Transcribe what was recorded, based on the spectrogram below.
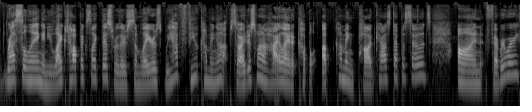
wrestling and you like topics like this where there's some layers, we have a few coming up. So I just want to highlight a couple upcoming podcast episodes. On February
